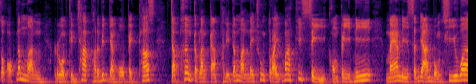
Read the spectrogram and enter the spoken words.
ส่งออกน้ำมัน รวมถึงชาติพันธมิตรอย่าง OPEC Plus จะเพิ่มกำลังการผลิตน้ำมันในช่วงไตรมาสที่ 4 ของปีนี้ แม้มีสัญญาณบ่งชี้ว่า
